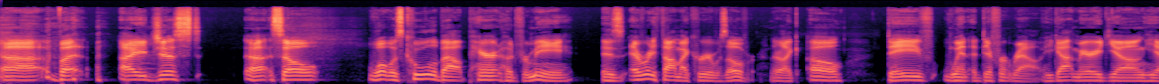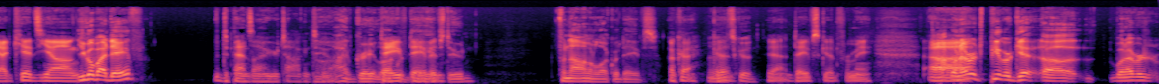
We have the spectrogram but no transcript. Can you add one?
Uh, but I just, uh, so what was cool about parenthood for me is everybody thought my career was over. They're like, oh, Dave went a different route. He got married young, he had kids young. you go by Dave. It depends on who you're talking to. Oh, I have great luck Dave, with Dave's, dude. Phenomenal luck with Dave's. Okay, Yeah, good. That's good. Yeah, Dave's good for me. Uh, Uh, whenever people get, uh, whenever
